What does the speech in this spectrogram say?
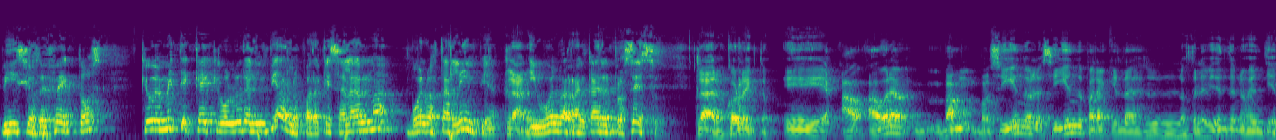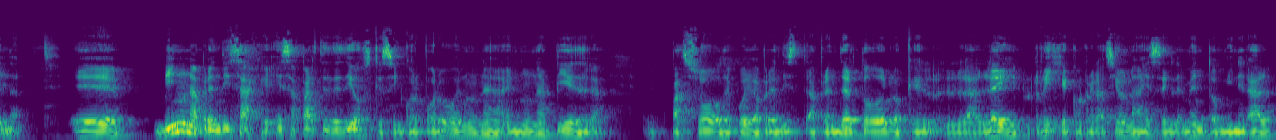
vicios, defectos, que obviamente que hay que volver a limpiarlos para que esa alma vuelva a estar limpia y vuelva a arrancar el proceso. Claro, correcto. Eh, ahora vamos siguiendo, siguiendo para que los televidentes nos entiendan. Eh, vino un aprendizaje, esa parte de Dios que se incorporó en una, en una piedra, pasó después de aprender todo lo que la ley rige con relación a ese elemento mineral,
